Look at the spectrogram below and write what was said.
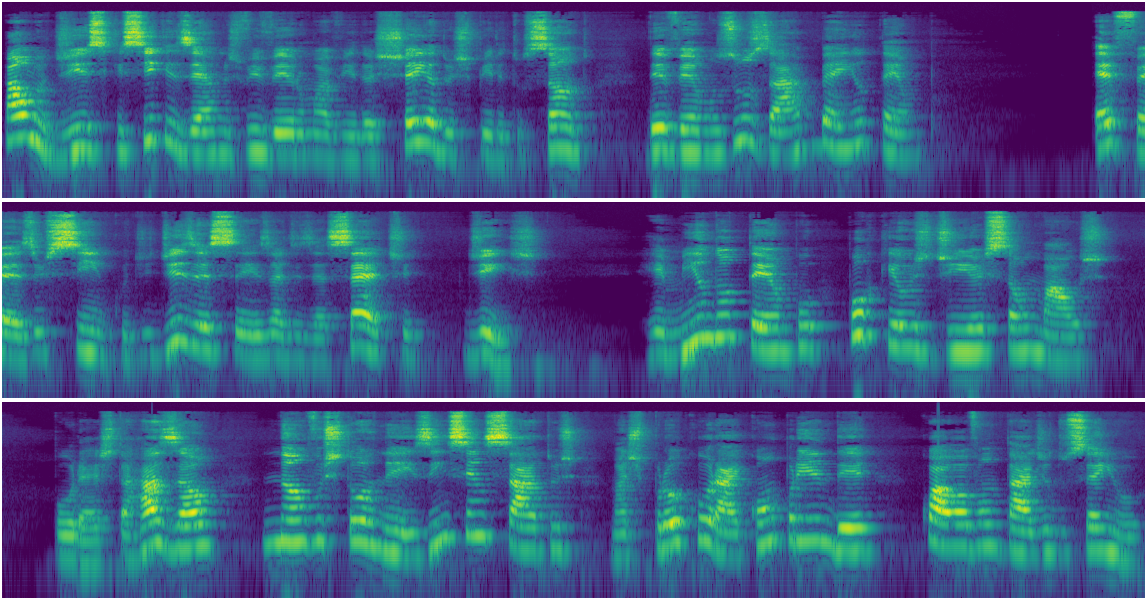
Paulo disse que se quisermos viver uma vida cheia do Espírito Santo, devemos usar bem o tempo. Efésios 5, de 16 a 17, diz: remindo o tempo, porque os dias são maus. Por esta razão, não vos torneis insensatos, mas procurai compreender qual a vontade do Senhor.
